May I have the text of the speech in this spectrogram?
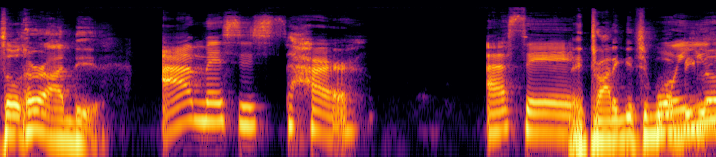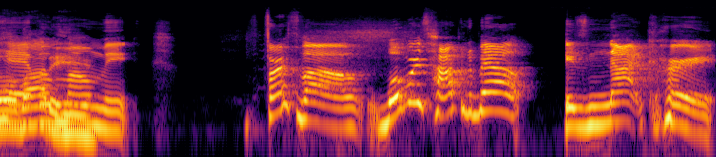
So it's her idea. I messaged her. I said, They try to get your boy when B you Love have out of here. moment. First of all, what we're talking about is not current.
